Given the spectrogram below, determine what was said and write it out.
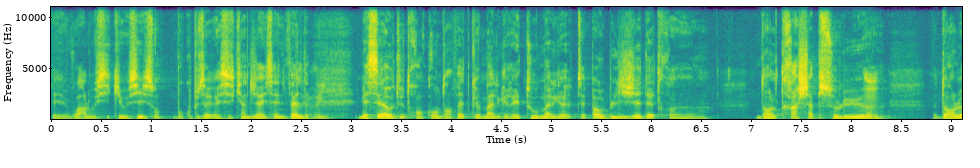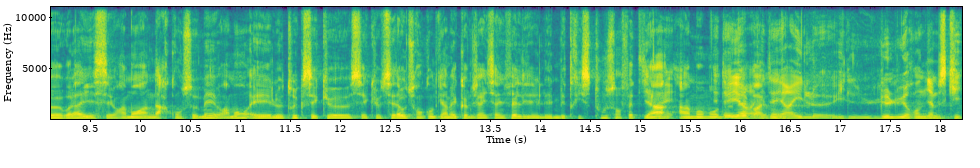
et voire Louis C.K. aussi, ils sont beaucoup plus agressifs qu'un Jerry Seinfeld. Oui. Mais c'est là où tu te rends compte en fait que malgré tout, malgré, t'es pas obligé d'être dans le trash absolu. euh, Mm. Dans le voilà et c'est vraiment un art consommé vraiment et le truc c'est que c'est que c'est là où tu te rends compte qu'un mec comme Jerry Seinfeld il les maîtrise tous en fait il y a un moment d'ailleurs, d'ailleurs, il, le- il le lui rend bien parce qu'il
